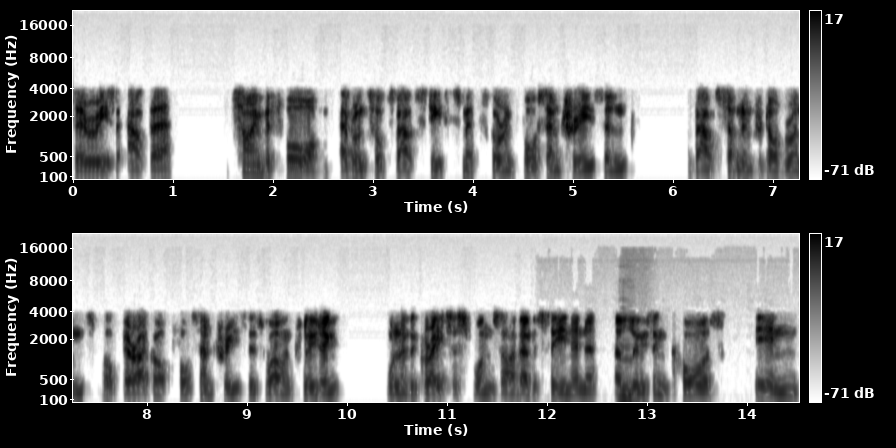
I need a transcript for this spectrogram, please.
series out there. Time before, everyone talks about Steve Smith scoring four centuries and about 700 odd runs. Well, Virat got four centuries as well, including one of the greatest ones that I've ever seen in a, a hmm. losing cause in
